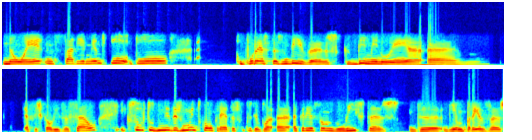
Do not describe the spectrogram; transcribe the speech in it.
não é necessariamente pelo, pelo, por estas medidas que diminuem a, a a fiscalização e que, sobretudo, medidas muito concretas, por exemplo, a, a criação de listas de, de empresas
